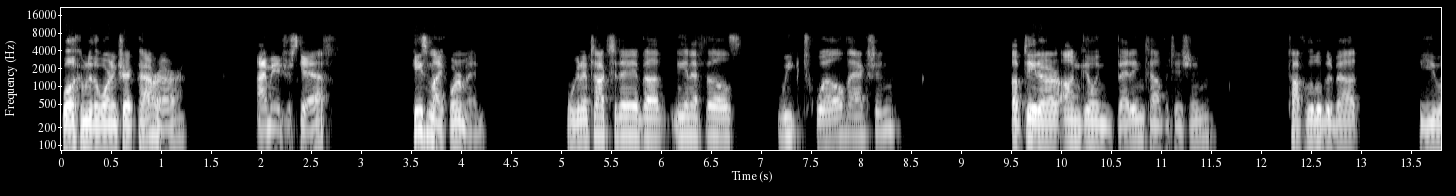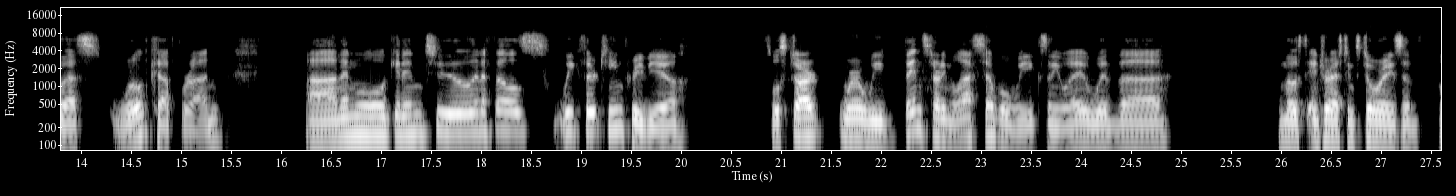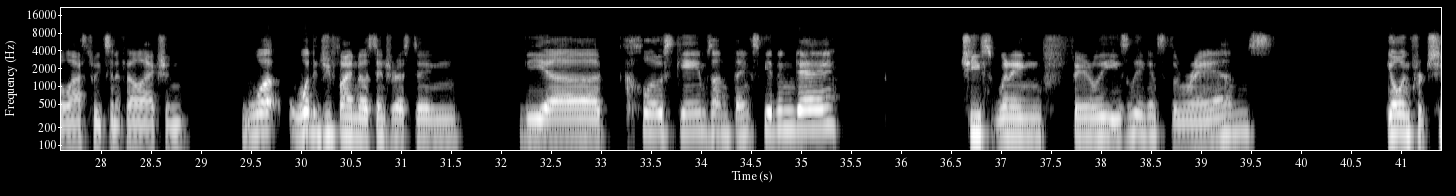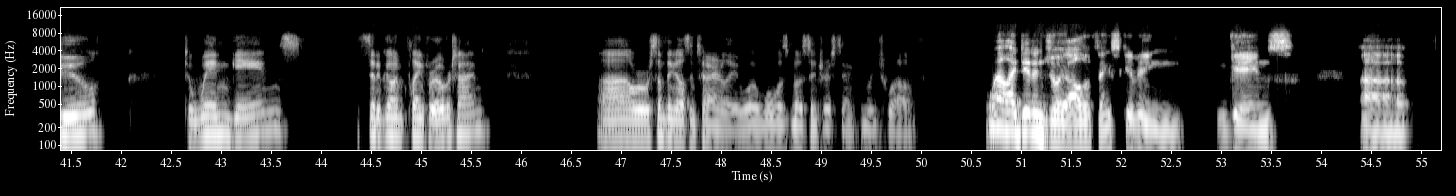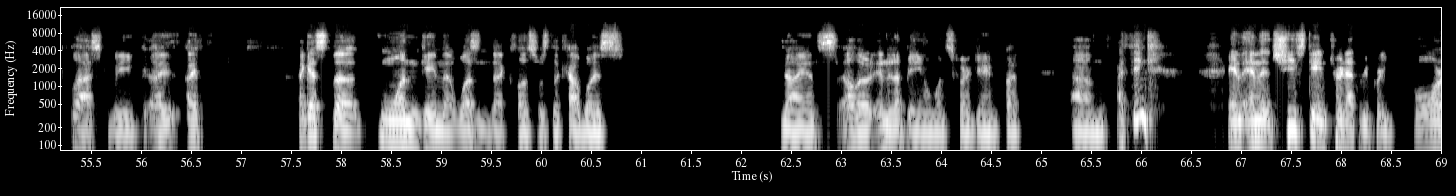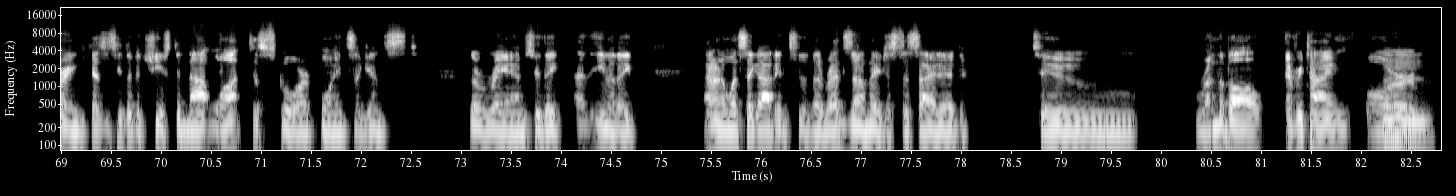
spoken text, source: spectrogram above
Welcome to the Warning Track Power Hour. I'm Andrew Scaff. He's Mike Werman. We're going to talk today about the NFL's Week 12 action, update our ongoing betting competition, talk a little bit about the U.S. World Cup run, uh, then we'll get into NFL's Week 13 preview. So we'll start where we've been starting the last several weeks, anyway, with uh, most interesting stories of the last week's NFL action. What what did you find most interesting? The uh, close games on Thanksgiving Day. Chiefs winning fairly easily against the Rams. Going for two to win games instead of going playing for overtime. Uh, or something else entirely. What, what was most interesting from week 12? Well, I did enjoy all the Thanksgiving games uh, last week. I, I, I guess the one game that wasn't that close was the Cowboys Giants, although it ended up being a one score game. But um, I think, and and the Chiefs game turned out to be pretty boring because it seemed like the Chiefs did not want to score points against the Rams, who they, uh, you know, they, I don't know, once they got into the red zone, they just decided to run the ball every time or mm.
